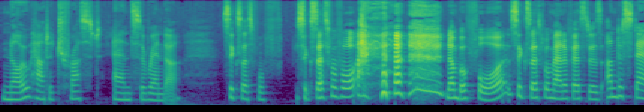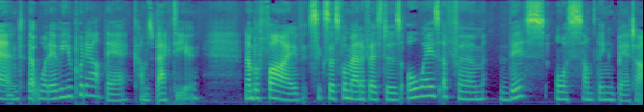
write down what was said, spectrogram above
know how to trust and surrender. Successful successful for number 4 successful manifestors understand that whatever you put out there comes back to you. Number 5 successful manifestors always affirm this or something better.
